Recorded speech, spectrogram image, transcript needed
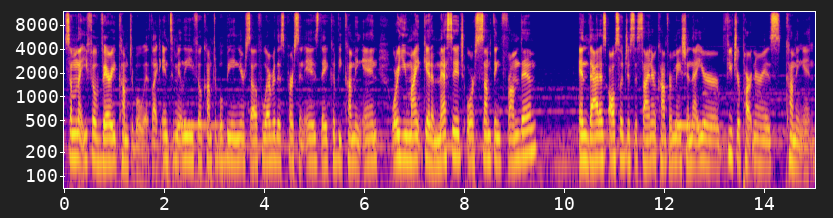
someone that you feel very comfortable with like intimately you feel comfortable being yourself whoever this person is they could be coming in or you might get a message or something from them and that is also just a sign or confirmation that your future partner is coming in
